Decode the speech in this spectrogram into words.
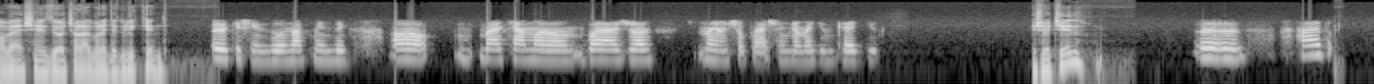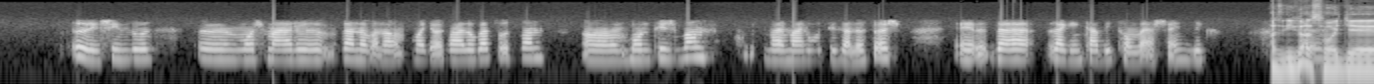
a versenyző a családból egyedüliként? Ők is indulnak mindig. A bátyámmal, a Balázsral nagyon sok versenyre megyünk együtt. És öcséd? Ö, hát ő is indul. Ö, most már benne van a magyar válogatottban, a Montisban, mert már U15-ös, de leginkább itthon versenyzik. Az igaz, hogy,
